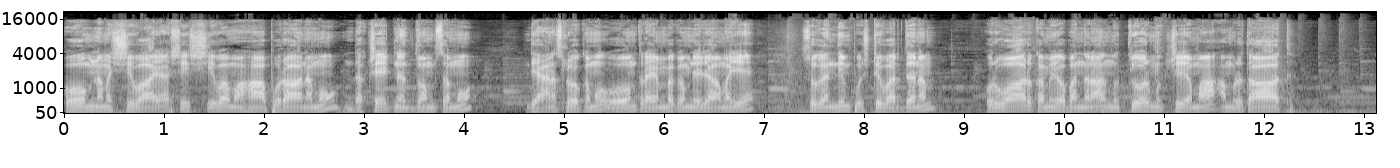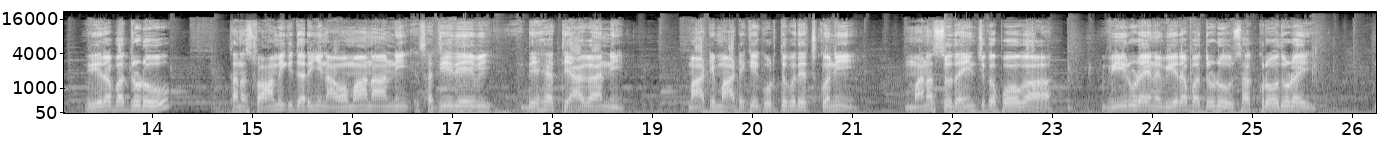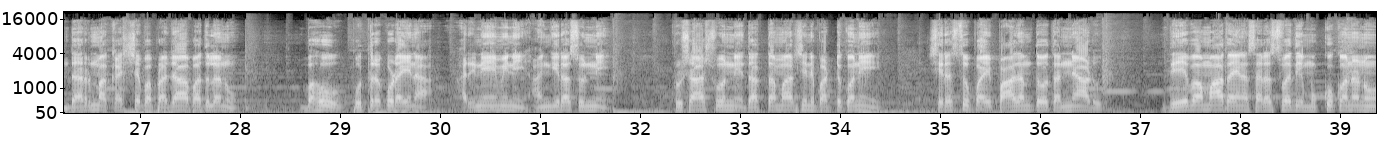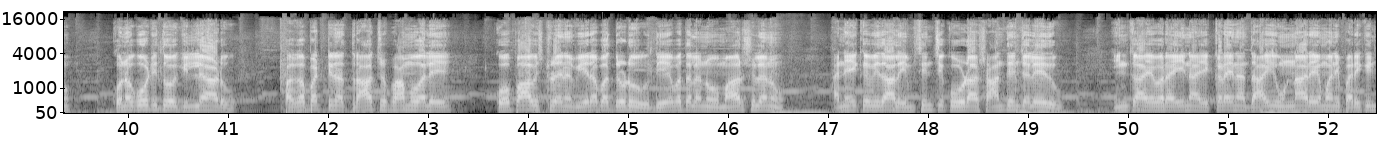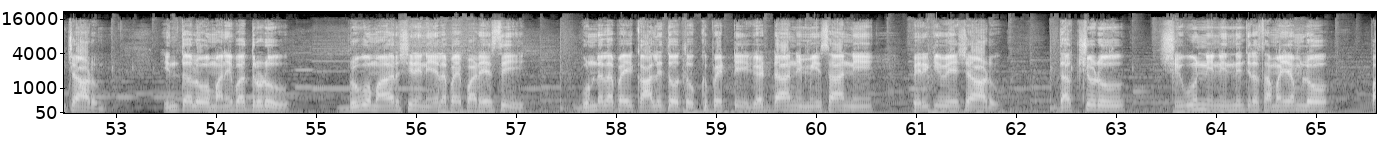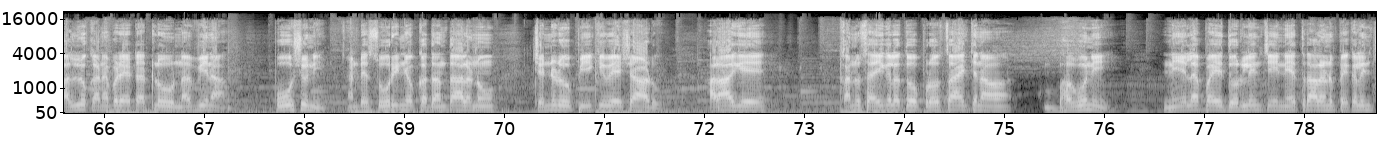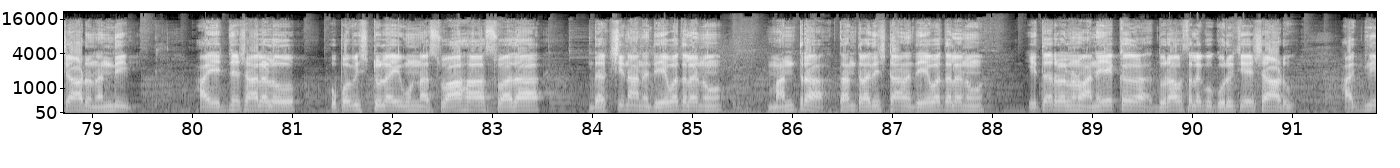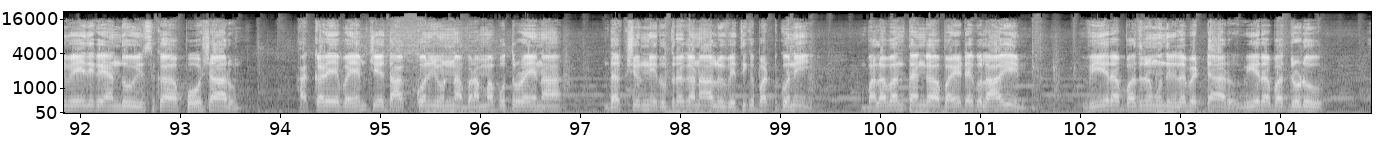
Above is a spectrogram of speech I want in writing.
ఓం నమ శివాయ శ్రీ శివ మహాపురాణము దక్షయజ్ఞ ధ్వంసము ధ్యాన శ్లోకము ఓం త్రయంబకం యజామయే సుగంధిం పుష్టివర్ధనం ఉర్వారు కమివ బంధనాత్ మృత్యోర్ముక్షయమా అమృతాత్. వీరభద్రుడు తన స్వామికి జరిగిన అవమానాన్ని సతీదేవి దేహత్యాగాన్ని మాటి మాటికి గుర్తుకు తెచ్చుకొని మనస్సు దయించుకపోగా వీరుడైన వీరభద్రుడు సక్రోధుడై ధర్మ కశ్యప ప్రజాపతులను బహు పుత్రకుడైన హరినేమిని అంగిరసుణ్ణి కృషాశ్వుణ్ణి దత్తమహర్షిని పట్టుకొని శిరస్సుపై పాదంతో తన్నాడు. దేవమాత అయిన సరస్వతి ముక్కు కొనను కొనగోటితో గిల్లాడు. పగపట్టిన త్రాచుపాము వలె కోపావిష్టుడైన వీరభద్రుడు దేవతలను మహర్షులను అనేక విధాలు హింసించి కూడా శాంతించలేదు. ఇంకా ఎవరైనా ఎక్కడైనా దాగి ఉన్నారేమని పరికించాడు. ఇంతలో మణిభద్రుడు భృగు మహర్షిని నేలపై పడేసి గుండెలపై కాలితో తొక్కుపెట్టి గడ్డాన్ని మీసాన్ని పెరికివేశాడు. దక్షుడు శివుణ్ణి నిందించిన సమయంలో పళ్ళు కనబడేటట్లు నవ్విన పూషుని అంటే సూర్యుని యొక్క దంతాలను చంద్రుడు పీకివేశాడు. అలాగే కను సైగలతో ప్రోత్సహించిన భగుని నేలపై దొర్లించి నేత్రాలను పెకలించాడు నంది. ఆ యజ్ఞశాలలో ఉపవిష్టులై ఉన్న స్వాహ స్వద దక్షిణ అనే దేవతలను మంత్ర తంత్ర అధిష్టాన దేవతలను ఇతరులను అనేక దురవస్థలకు గురి చేశాడు. అగ్నివేదిక యందు ఇసుక పోశారు. అక్కడే భయంచే దాక్కొని ఉన్న బ్రహ్మపుత్రుడైన దక్షుణ్ణి రుద్రగణాలు వెతికి పట్టుకొని బలవంతంగా బయటకు లాగి వీరభద్రుని ముందు నిలబెట్టారు. వీరభద్రుడు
